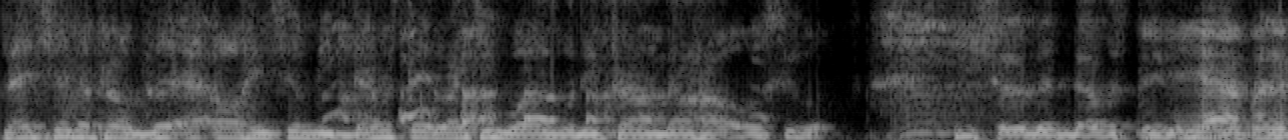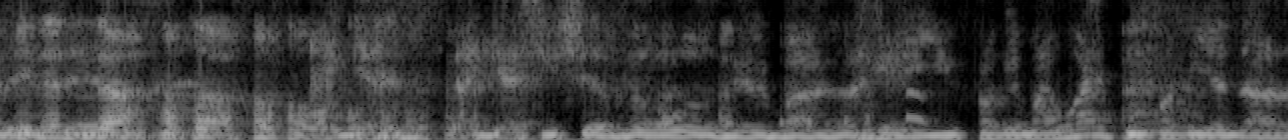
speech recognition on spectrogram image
That should have felt good at all. He should be devastated like he was when he found out how old she was. He should have been devastated. yeah, but if you didn't Said, know, I guess I guess you should feel a little good about it. Like, hey, you fucking my wife, you fucking your daughter.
